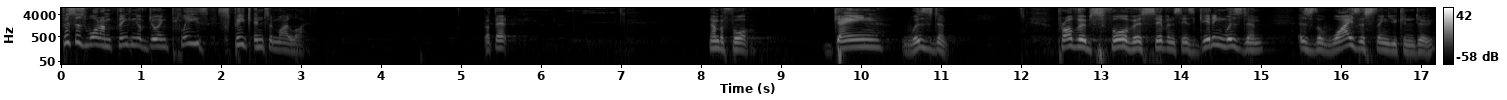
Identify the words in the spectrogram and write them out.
This is what I'm thinking of doing. Please speak into my life. Got that? Number four, gain wisdom. Proverbs 4, verse 7 says, Getting wisdom is the wisest thing you can do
